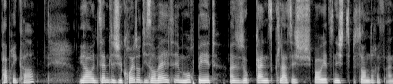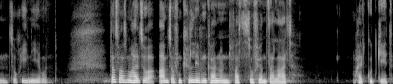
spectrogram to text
Paprika. Ja, und sämtliche Kräuter dieser Welt im Hochbeet. Also so ganz klassisch. Ich baue jetzt nichts Besonderes an. Zucchini und das, was man halt so abends auf dem Grill leben kann und was so für einen Salat halt gut geht.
